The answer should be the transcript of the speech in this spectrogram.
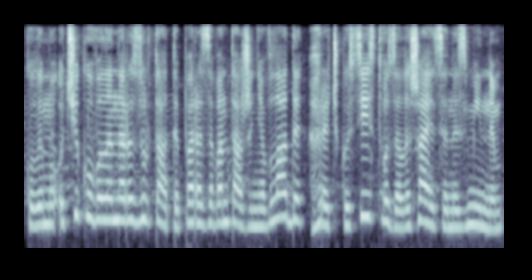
Коли ми очікували на результати перезавантаження влади, гречкосійство залишається незмінним.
